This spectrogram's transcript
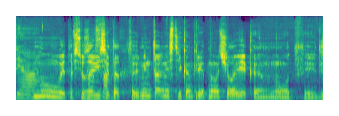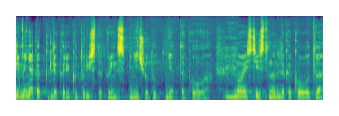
Для... Ну, это все зависит православных. от э, ментальности конкретного человека. Ну, вот и для меня, как для карикатуриста, в принципе, ничего тут нет такого. Ну, а, естественно, для какого-то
